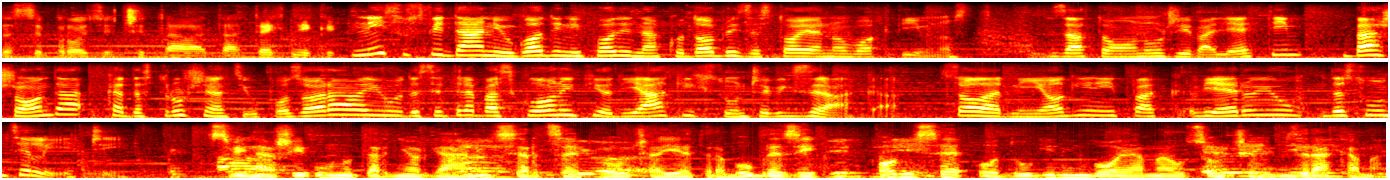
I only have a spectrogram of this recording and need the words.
da se prođe čitava ta tehnika. Nisu svi dani u godini podjednako dobri za Stojanovu aktivnost. Zato on uživa ljeti, baš onda kada stručnjaci upozoravaju da se treba skloniti od jakih sunčevih zraka. Solarni jogini pak vjeruju da sunce liječi. Svi naši unutarnji organi, srce, pluća, jetra, bubrezi, ovise o duginim bojama u sunčevim zrakama.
